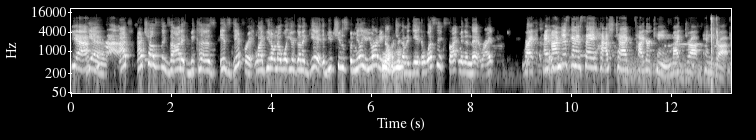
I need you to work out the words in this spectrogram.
Yeah. Yeah, I, I chose exotic because it's different. Like you don't know what you're gonna get. If you choose familiar, you already know what you're mm-hmm. gonna get. And what's the excitement in that, right? Right. And I'm just gonna say hashtag Tiger King. Mic drop, pin drop.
